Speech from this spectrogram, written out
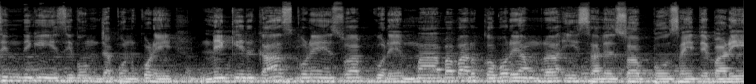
জিন্দিগি জীবন যাপন করে, নেকির কাজ করে সব করে মা বাবার কবরে আমরা এই সালে সব পৌঁছাইতে পারি।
